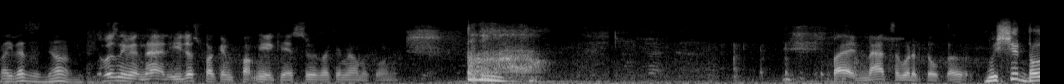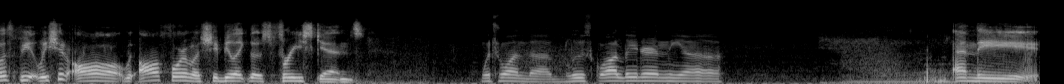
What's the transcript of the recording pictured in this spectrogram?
Like that's just dumb. It wasn't even that. He just fucking pumped me a again as soon as I came around the corner. If I had mats, I would have built up. We should both be, we should all, we, all four of us should be like those free skins. Which one? The blue squad leader and the uh And the,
